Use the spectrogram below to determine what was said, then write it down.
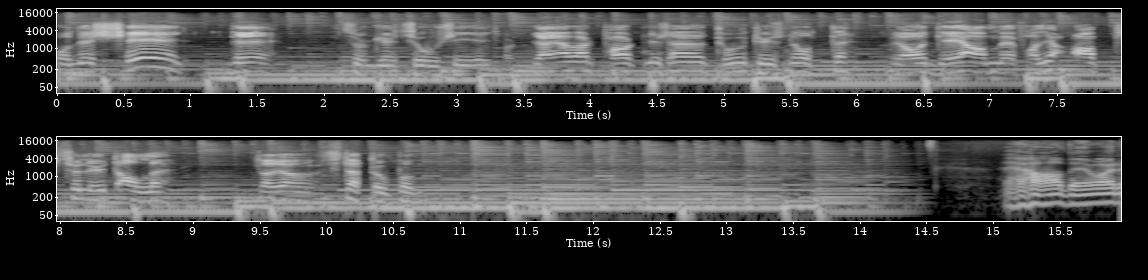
Og det skjer, det som Guds ord sier. Jeg har vært partner siden 2008. og det anbefaler jeg absolutt alle til å støtte opp om. Ja, det var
